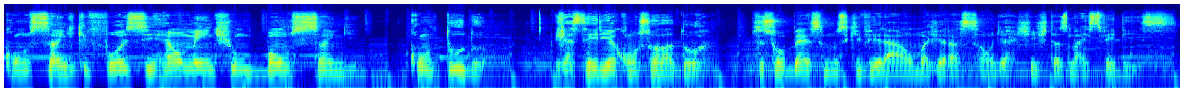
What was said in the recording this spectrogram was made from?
com o sangue que fosse realmente um bom sangue. Contudo, já seria consolador se soubéssemos que virá uma geração de artistas mais felizes.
